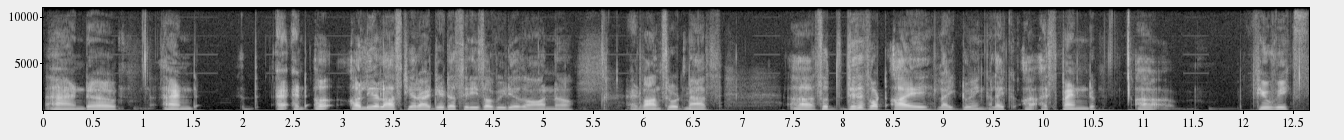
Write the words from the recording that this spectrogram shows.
and uh, and and uh, earlier last year I did a series of videos on uh, advanced roadmaps. Uh, so th this is what I like doing. Like I, I spend a few weeks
